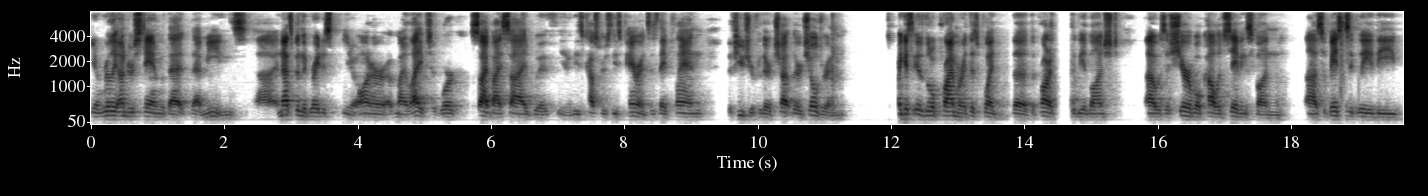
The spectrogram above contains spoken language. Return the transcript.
you know really understand what that that means uh, and that's been the greatest you know honor of my life to work side by side with you know these customers these parents as they plan the future for their ch- their children i guess a little primer at this point the the product that we had launched uh, was a shareable college savings fund uh, so basically the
